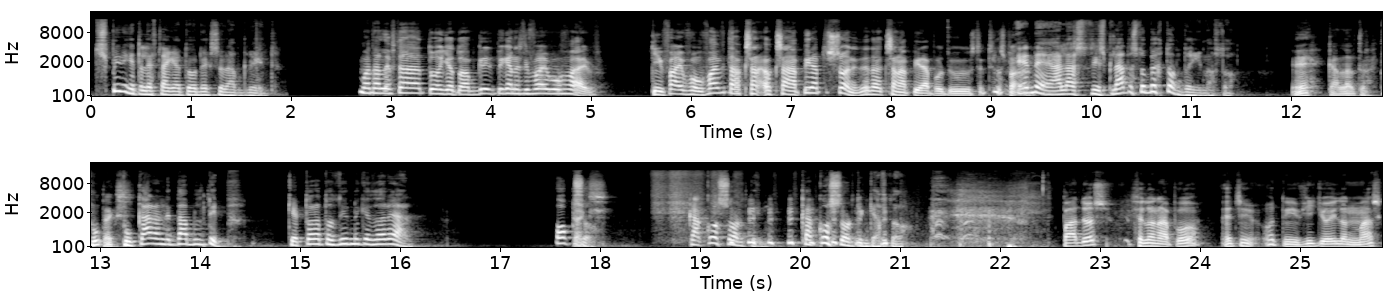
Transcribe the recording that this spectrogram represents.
Τους πήρε και τα λεφτά για το Next Gen Upgrade. Μα τα λεφτά το, για το upgrade πήγανε στη 505. Και η 505 τα ξα, ξαναπήρε από τη Sony, δεν τα ξαναπήρε από τους. Τέλος πάντων. Ε, ναι, αλλά στις πλάτες των παιχτών το έγινε αυτό. Ε, καλά τώρα. Που, που κάνανε double tip. Και τώρα το δίνουν και δωρεάν. Όξο. Κακό sorting. Κακό sorting κι αυτό. Πάντως, θέλω να πω έτσι, ότι βγήκε ο Elon Musk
